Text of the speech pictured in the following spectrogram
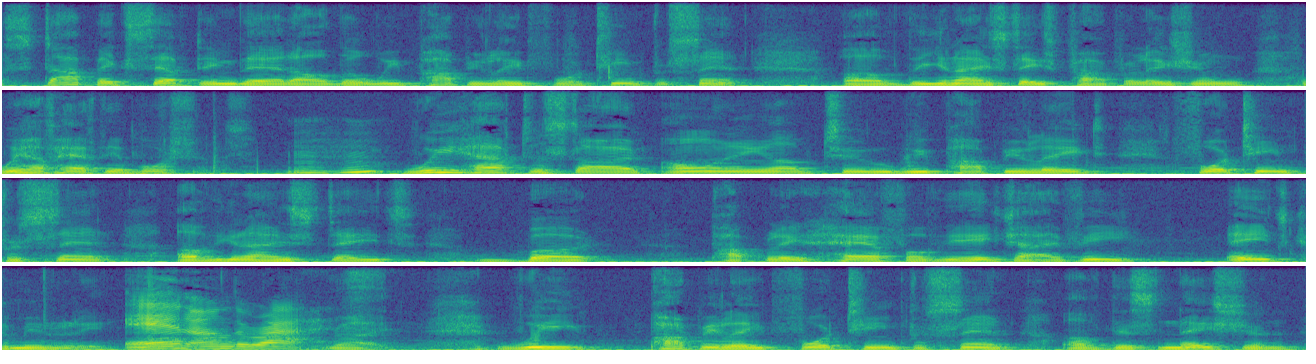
stop accepting that although we populate 14% of the United States population, we have half the abortions. Mm-hmm. We have to start owning up to we populate 14% of the United States, but populate half of the HIV AIDS community. And on the rise. Right. We populate 14% of this nation,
